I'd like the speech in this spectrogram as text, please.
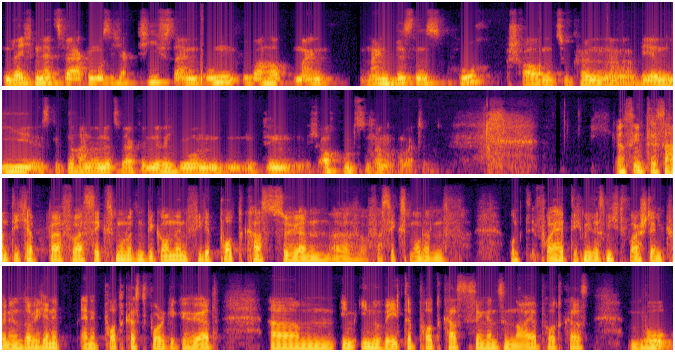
in welchen Netzwerken muss ich aktiv sein, um überhaupt mein, mein Business hochschrauben zu können. BNI, es gibt noch andere Netzwerke in der Region, mit denen ich auch gut zusammenarbeite. Ganz interessant. Ich habe äh, vor sechs Monaten begonnen, viele Podcasts zu hören. Äh, vor sechs Monaten. Und vorher hätte ich mir das nicht vorstellen können. Und da habe ich eine, eine Podcast-Folge gehört ähm, im Innovator-Podcast. Das ist ein ganz neuer Podcast, wo mhm.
